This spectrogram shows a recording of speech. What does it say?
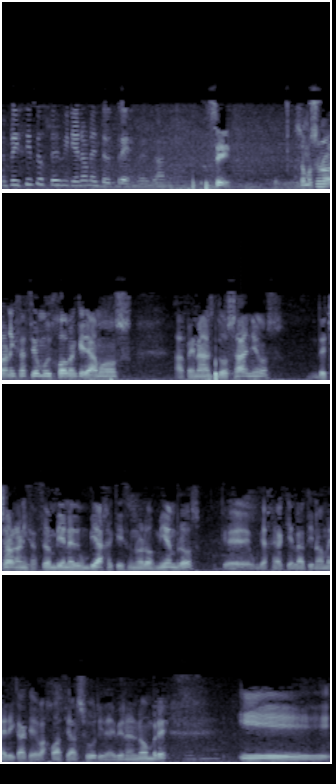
en principio ustedes vinieron entre tres, ¿verdad? sí. Somos una organización muy joven que llevamos apenas dos años. De hecho la organización viene de un viaje que hizo uno de los miembros que un viaje aquí en Latinoamérica que bajó hacia el sur y de ahí viene el nombre. Y,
